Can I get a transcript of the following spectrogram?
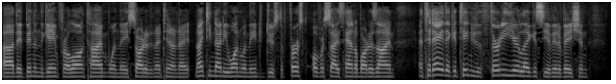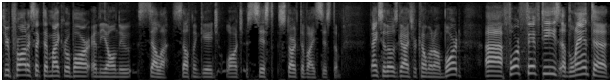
Uh, they've been in the game for a long time when they started in 1991 when they introduced the first oversized handlebar design. And today they continue the 30 year legacy of innovation through products like the Microbar and the all new Sella self engage launch assist start device system. Thanks to those guys for coming on board. Uh, 450s, Atlanta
